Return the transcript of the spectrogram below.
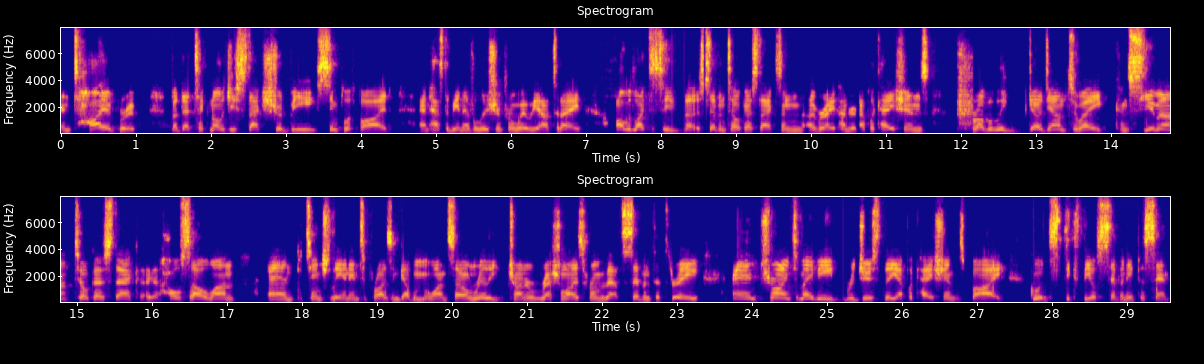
entire group but that technology stack should be simplified and has to be an evolution from where we are today. I would like to see those seven telco stacks and over 800 applications probably go down to a consumer telco stack, a wholesale one, and potentially an enterprise and government one. So I'm really trying to rationalize from about seven to three and trying to maybe reduce the applications by good 60 or 70%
